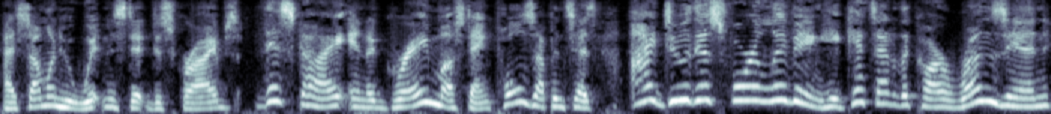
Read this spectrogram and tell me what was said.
As someone who witnessed it describes, this guy in a gray Mustang pulls up and says, I do this for a living. He gets out of the car, runs in,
